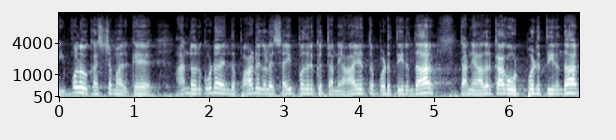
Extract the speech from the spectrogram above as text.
இவ்வளவு கஷ்டமாக இருக்கு. ஆண்டவர் கூட இந்த பாடுகளை சகிப்பதற்கு தன்னை ஆயத்தப்படுத்தி இருந்தார். தன்னை அதற்காக உட்படுத்தி இருந்தார்.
